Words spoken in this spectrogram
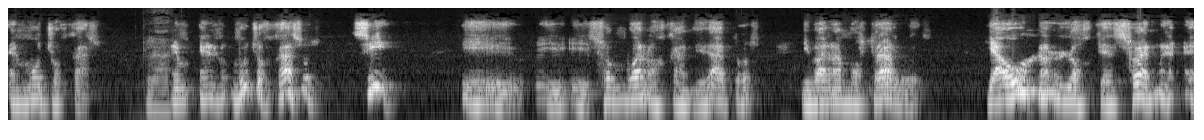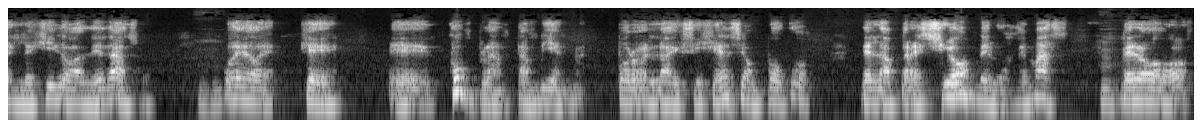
en muchos casos. En, en, muchos casos sí, y, y, son buenos candidatos y van a mostrarlos. Y aún los que son elegidos a dedazo, puede que eh, cumplan también por la exigencia un poco de la presión de los demás. Pero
